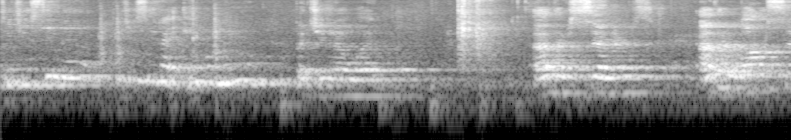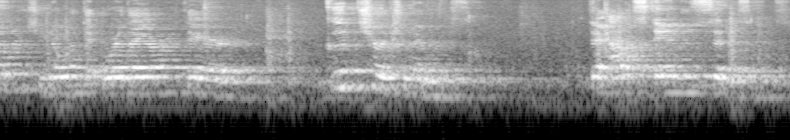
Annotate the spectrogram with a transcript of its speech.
did you see that? Did you see that evil man? But you know what? Other sinners, other lost sinners, you know what they, where they are? They're good church members. They're outstanding citizens.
